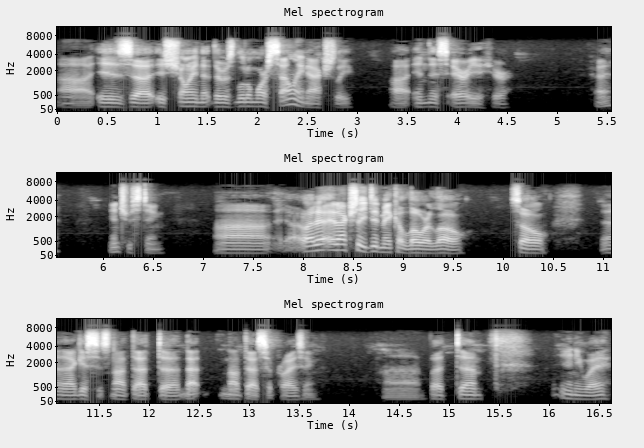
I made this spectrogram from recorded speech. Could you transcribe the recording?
uh, is uh, is showing that there was a little more selling actually uh, in this area here. Okay, interesting. Uh, it actually did make a lower low, so uh, I guess it's not that uh, not not that surprising. but um, anyway.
